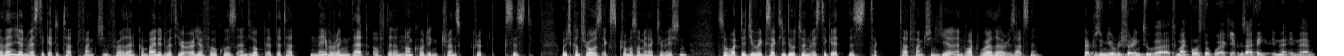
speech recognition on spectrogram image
Yeah, then you investigate the TAD function further and combined it with your earlier focus and looked at the TAD neighboring that of the non-coding transcript XIST, which controls X chromosome inactivation. So what did you exactly do to investigate this TAD function here and what were the results then? I presume you're referring to uh, to my postdoc work here because I think in in um,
